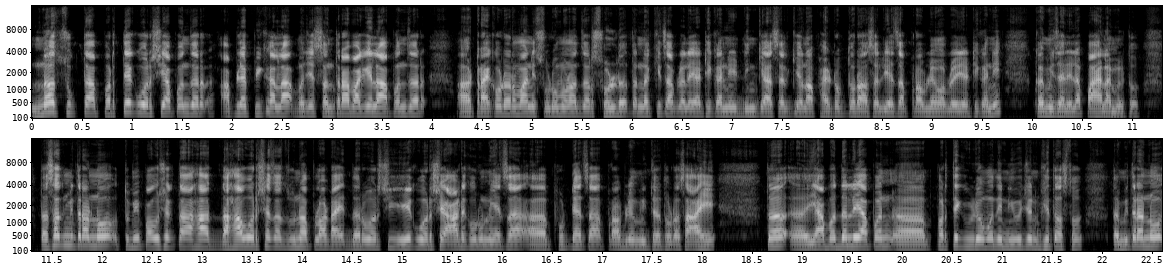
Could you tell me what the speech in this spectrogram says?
न चुकता प्रत्येक वर्षी आपण जर आपल्या पिकाला म्हणजे संत्रा बागेला आपण जर ट्रायकोडर्मा आणि सुडोमोना जर सोडलं तर नक्कीच आपल्याला या ठिकाणी डिंक्या असेल किंवा फायटोप्तोरा असेल याचा प्रॉब्लेम आपल्याला या ठिकाणी कमी झालेला पाहायला मिळतो. तसंच मित्रांनो तुम्ही पाहू शकता हा दहा वर्षाचा जुना प्लॉट आहे. दरवर्षी एक वर्ष आड करून याचा फुटण्याचा प्रॉब्लेम इथं थोडासा आहे. तर याबद्दलही आपण प्रत्येक व्हिडिओमध्ये नियोजन घेत असतो. तर मित्रांनो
